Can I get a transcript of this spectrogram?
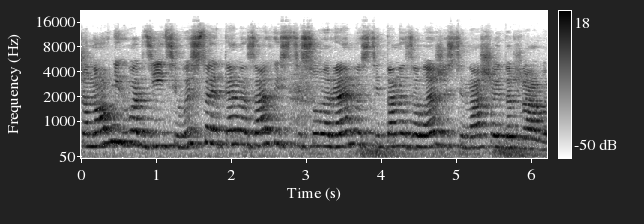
Шановні гвардійці, ви стоїте на захисті суверенності та незалежності нашої держави.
